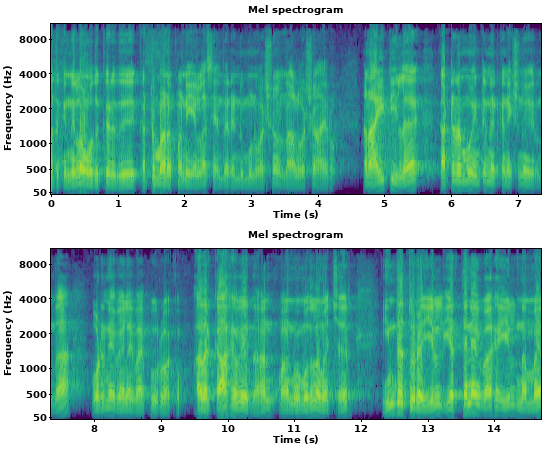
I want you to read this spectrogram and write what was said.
அதுக்கு நிலம் ஒதுக்குறது கட்டுமான பணி எல்லாம் சேர்ந்து ரெண்டு மூணு வருஷம் நாலு வருஷம் ஆயிரும். ஆனால் ஐடியில் கட்டடமும் இன்டர்நெட் கனெக்ஷனும் இருந்தால் உடனே வேலை வாய்ப்பு உருவாக்கும். அதற்காகவே தான் மாண்பு முதலமைச்சர் இந்த துறையில் எத்தனை வகையில் நம்ம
